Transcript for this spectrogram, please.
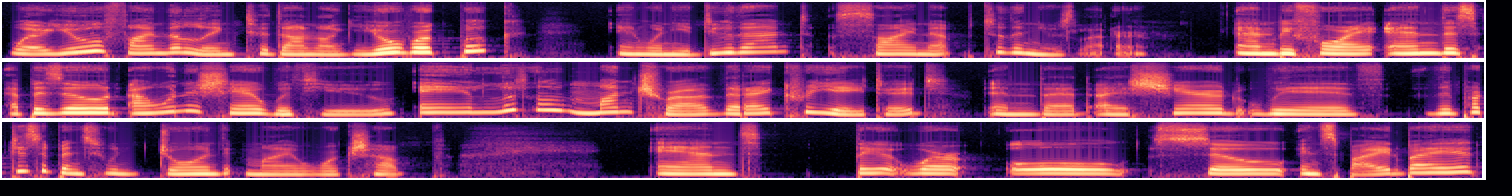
where you will find the link to download your workbook. And when you do that, sign up to the newsletter. And before I end this episode, I want to share with you a little mantra that I created and that I shared with the participants who joined my workshop. And they were all so inspired by it,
